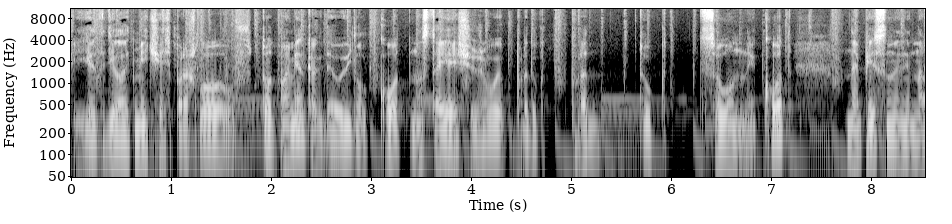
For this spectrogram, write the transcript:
и это делать мне честь, прошло в тот момент, когда я увидел код, настоящий живой продукт, продукционный код, написанный на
